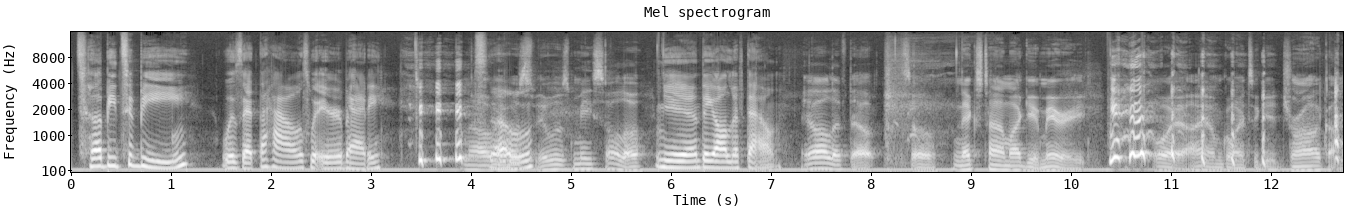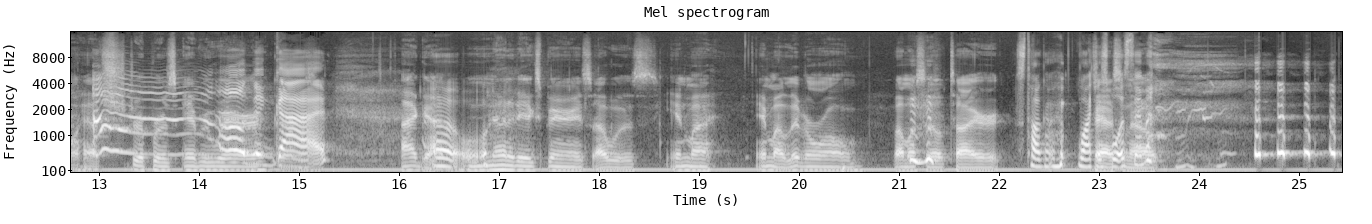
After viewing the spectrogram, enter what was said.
tubby to be, was at the house with everybody. No, So- it was it was me solo. Yeah, they all left out. They all left out. So next time I get married, boy, I am going to get drunk. I'm gonna have strippers everywhere. Oh, thank God. I got Oh. none of the experience. I was in my in my living room by myself, tired, was talking, watching SportsCenter.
